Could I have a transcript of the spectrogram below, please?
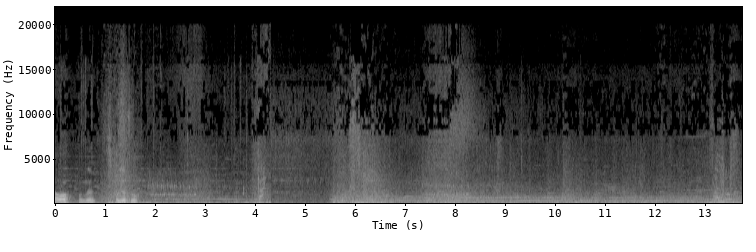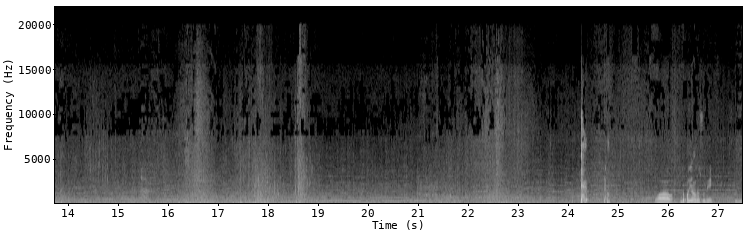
싸워, 방금 어디 갔어? 와우, 근데 쏘네. 그리고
